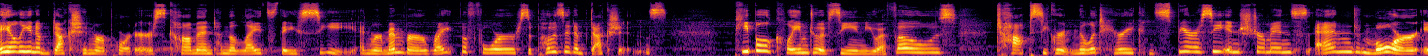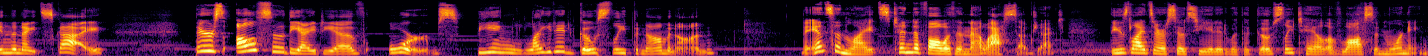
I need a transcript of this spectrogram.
Alien abduction reporters comment on the lights they see and remember right before supposed abductions. People claim to have seen UFOs, top secret military conspiracy instruments, and more in the night sky. There's also the idea of orbs being lighted ghostly phenomenon. The Anson Lights tend to fall within that last subject. These lights are associated with a ghostly tale of loss and mourning.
